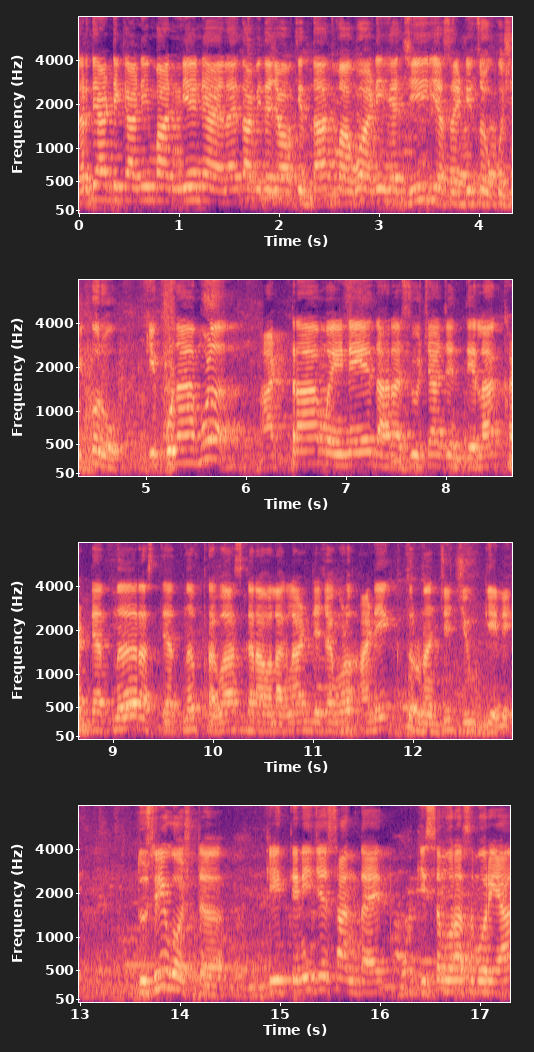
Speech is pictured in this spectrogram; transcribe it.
तर त्या ठिकाणी मान्य न्यायालयात आम्ही त्याच्या बाबतीत दाद मागू आणि ह्याची एस आय टी चौकशी करू की कुणामुळं अठरा महिने धाराशिवच्या जनतेला खड्ड्यातनं रस्त्यातनं प्रवास करावा लागला आणि त्याच्यामुळं अनेक तरुणांचे जीव गेले. दुसरी गोष्ट की त्यांनी जे सांगतायत की समोरासमोर या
